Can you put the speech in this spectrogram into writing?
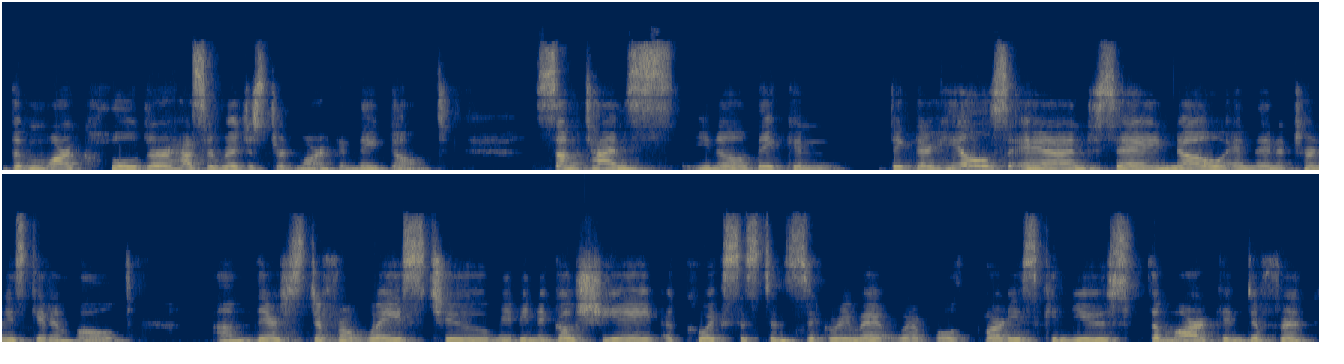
the mark holder has a registered mark and they don't sometimes you know they can dig their heels and say no and then attorneys get involved. Um, there's different ways to maybe negotiate a coexistence agreement where both parties can use the mark in different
